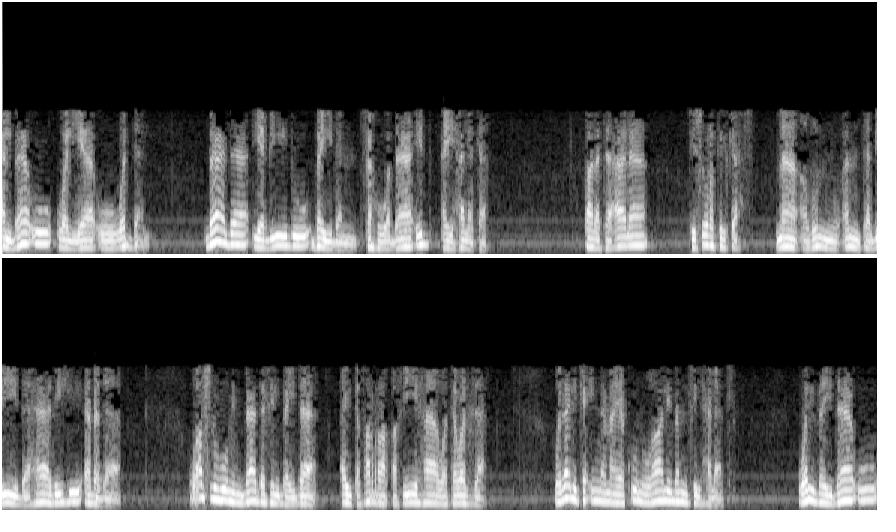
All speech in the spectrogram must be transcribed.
الباء والياء والدال. باد يبيد بيدا فهو بائد أي هلك. قال تعالى في سورة الكهف ما أظن أن تبيد هذه أبدا. وأصله من باد في البيداء أي تفرق فيها وتوزع. وذلك إنما يكون غالبا في الهلاك. والبيداء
